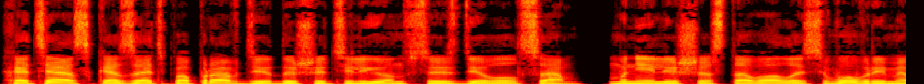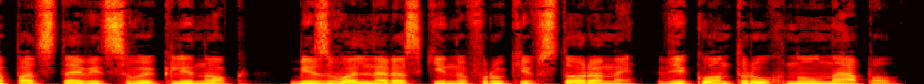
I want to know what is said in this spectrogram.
Хотя, сказать по правде, Дешатильон все сделал сам. Мне лишь оставалось вовремя подставить свой клинок. Безвольно раскинув руки в стороны, Виконт рухнул на пол.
